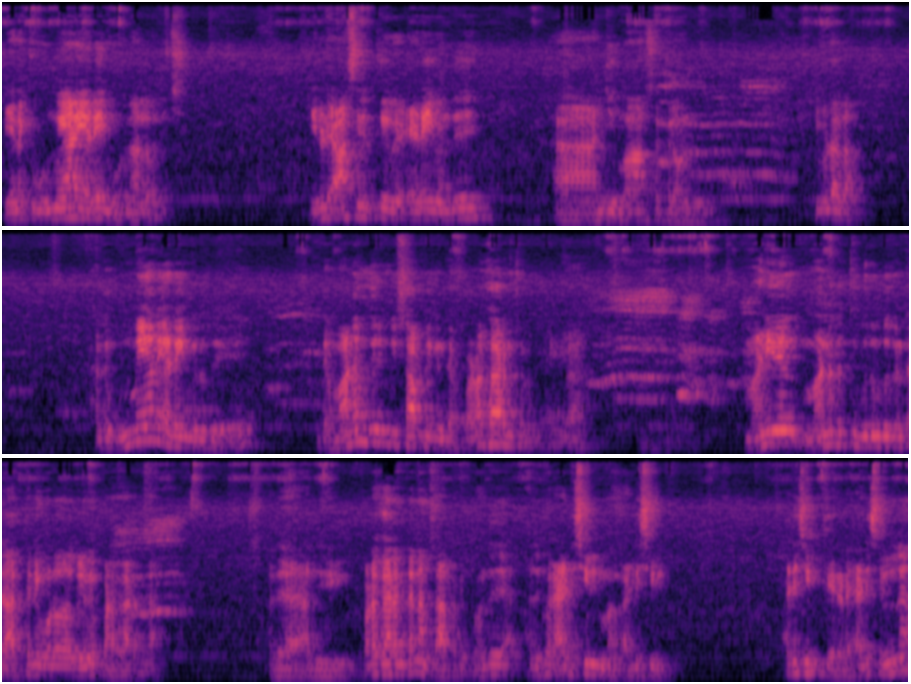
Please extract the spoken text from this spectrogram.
எனக்கு உண்மையான எடை நூறு நாளில் வந்துச்சு. என்னுடைய ஆசிரியருக்கு எடை வந்து அஞ்சு மாதத்தில் வந்தது. இவ்வளோதான் அந்த உண்மையான எடைங்கிறது இந்த மனம் விரும்பி சாப்பிடுகின்ற பலகாரம் சொல்ல பார்த்தீங்களா? மனிதன் மனதுக்கு விரும்புகின்ற அத்தனை உணவுகளுமே பலகாரம் தான். அது அது பலகாரம் தான் நம்ம சாப்பிட்றோம். இப்போ வந்து அது பேர் அடிசில் அடிசில். அடிசில் தேரடை அடிசில்னா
